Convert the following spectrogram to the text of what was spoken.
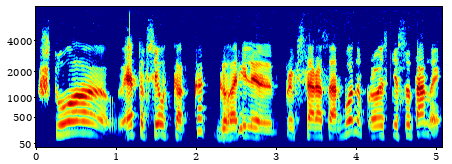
что это все, как, как говорили профессора Сорбона, происки сатаны.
